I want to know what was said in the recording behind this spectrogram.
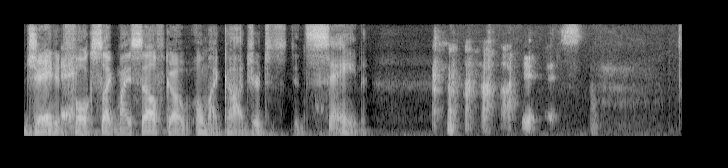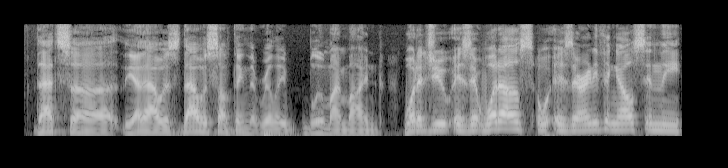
jaded folks like myself go, "Oh my God, you're just insane." yes. That's uh yeah that was that was something that really blew my mind. What did you is it what else is there anything else in the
